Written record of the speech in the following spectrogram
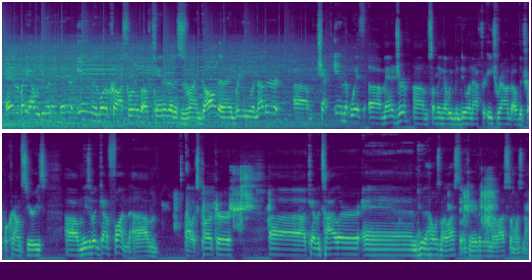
Hey everybody, how are we doing out there in the motocross world of Canada? This is Ryan Gauld, and I'm bringing you another um, check-in with uh, manager. Um, something that we've been doing after each round of the Triple Crown Series. Um, these have been kind of fun. Um, Alex Parker, uh, Kevin Tyler, and who the hell was my last one? I can't even think of who my last one was now.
